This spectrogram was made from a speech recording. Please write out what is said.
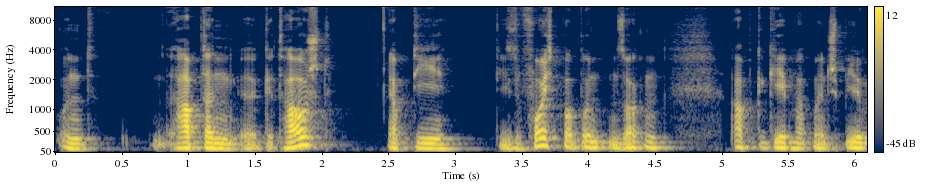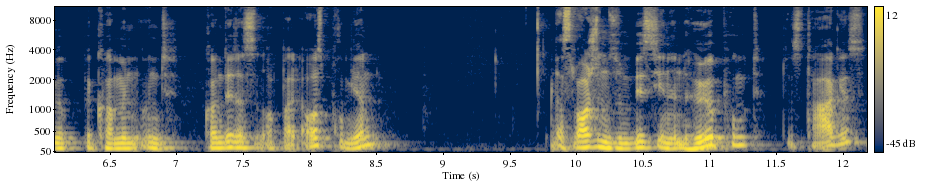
und habe dann äh, getauscht, habe die, diese furchtbar bunten Socken abgegeben, habe mein Spiel bekommen und konnte das dann auch bald ausprobieren. Das war schon so ein bisschen ein Höhepunkt des Tages.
